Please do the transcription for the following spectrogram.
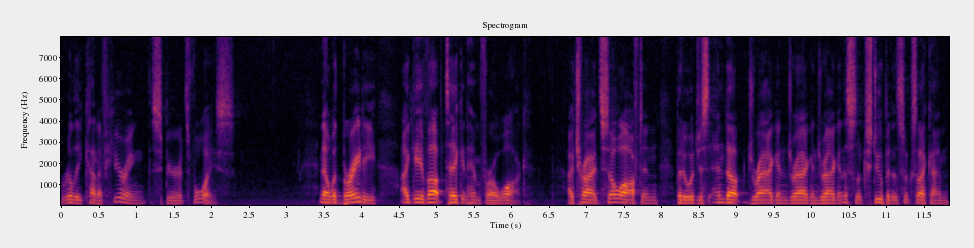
really kind of hearing the Spirit's voice. Now, with Brady, I gave up taking him for a walk. I tried so often, but it would just end up dragging, dragging, dragging. This looks stupid. This looks like I'm,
